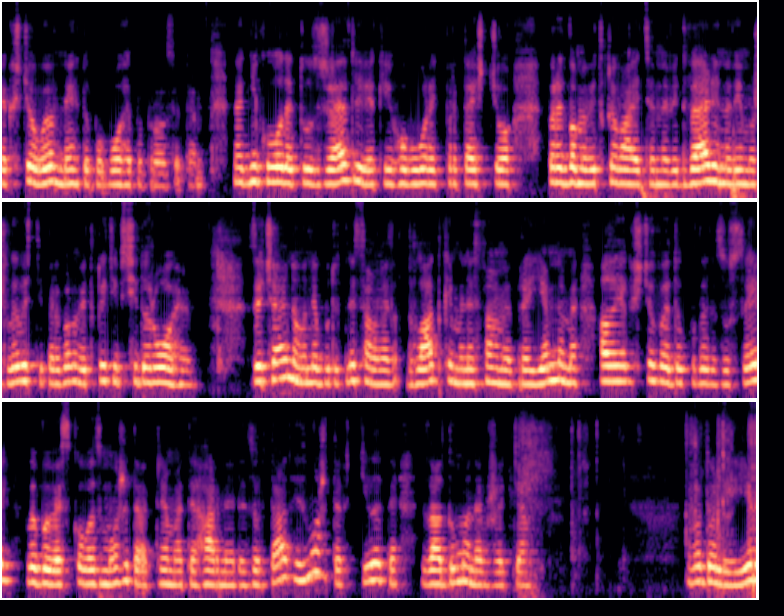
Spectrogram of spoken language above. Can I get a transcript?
якщо ви в них допомоги попросите. На дні колоди туз жезлів, який говорить про те, що перед вами відкриваються нові двері, нові можливості, перед вами відкриті всі дороги. Звичайно, вони будуть не самими гладкими, не самими приємними, але якщо ви докладете зусиль, ви обов'язково зможете отримати гарний результат і зможете втілити задумане в життя. Водолії.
